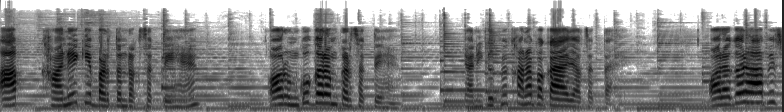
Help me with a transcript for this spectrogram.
आप खाने के बर्तन रख सकते हैं और उनको गर्म कर सकते हैं। यानी कि उसमें खाना पकाया जा सकता है। और अगर आप इस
